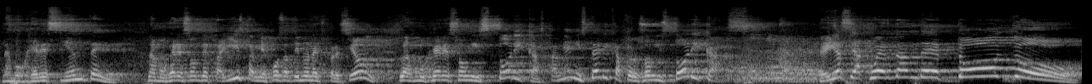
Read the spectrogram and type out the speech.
las mujeres sienten, las mujeres son detallistas. Mi esposa tiene una expresión, las mujeres son históricas, también histéricas, pero son históricas. Ellas se acuerdan de todo.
